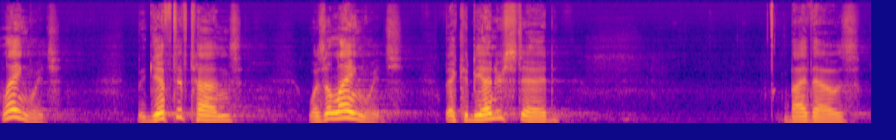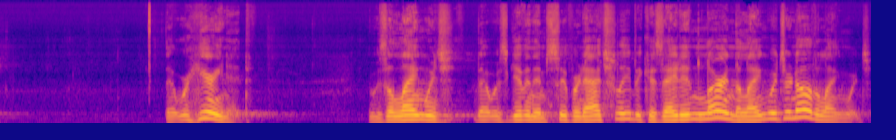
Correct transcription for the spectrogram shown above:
language. The gift of tongues was a language that could be understood by those that were hearing it. It was a language that was given them supernaturally because they didn't learn the language or know the language.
